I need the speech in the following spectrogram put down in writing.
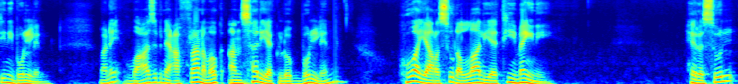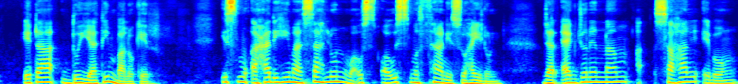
তিনি বললেন মানে মুআজ বিন আফরা নামক আনসারি এক লোক বললেন হুয়া ইয়া রসুল আল্লাহ ইয়াতিমাইনি হে রসুল এটা দুই ইয়াতিম বালকের ইসমু আহাদিহিমা সাহলুন ওয়া ইসমুস্থানি সুহাইলুন যার একজনের নাম সাহাল এবং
